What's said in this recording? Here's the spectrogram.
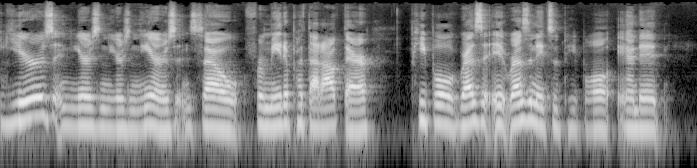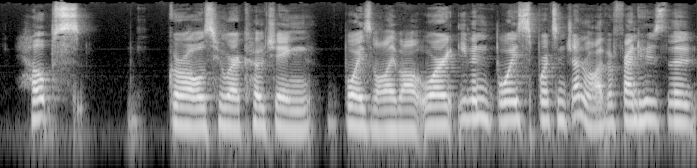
years and years and years and years. And so for me to put that out there, people res- it resonates with people and it helps girls who are coaching boys volleyball or even boys sports in general. I have a friend who's the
